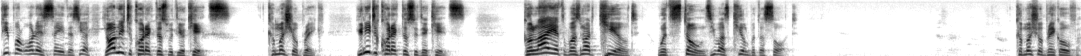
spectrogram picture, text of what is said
people always say this. Y'all need to correct this with your kids. Commercial break. You need to correct this with your kids. Goliath was not killed with stones, he was killed with a sword. Commercial break over.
